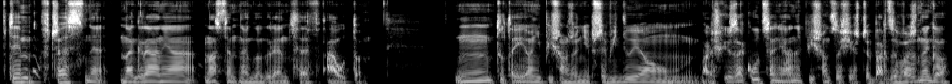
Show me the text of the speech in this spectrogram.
W tym wczesne nagrania następnego Grand Theft Auto. Mm, tutaj oni piszą, że nie przewidują dalszych zakłóceń, ale piszą coś jeszcze bardzo ważnego.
